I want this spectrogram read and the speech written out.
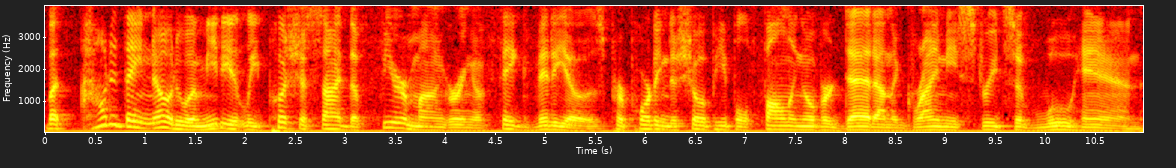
But how did they know to immediately push aside the fear mongering of fake videos purporting to show people falling over dead on the grimy streets of Wuhan?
